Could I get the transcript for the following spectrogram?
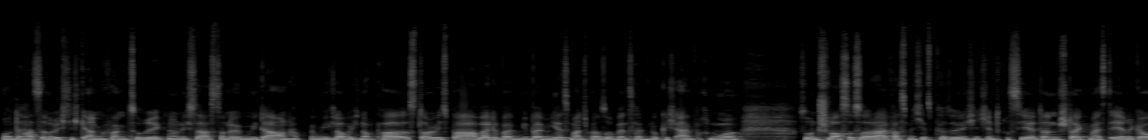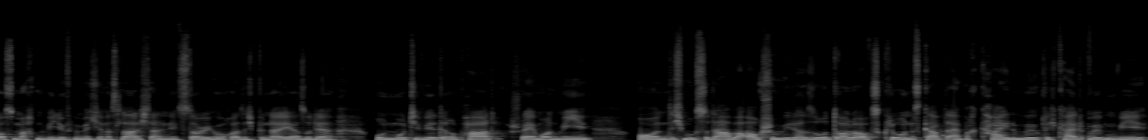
Und da hat es dann richtig angefangen zu regnen und ich saß dann irgendwie da und habe irgendwie, glaube ich, noch ein paar Stories bearbeitet. Bei mir, bei mir ist manchmal so, wenn es halt wirklich einfach nur so ein Schloss ist oder halt, was mich jetzt persönlich nicht interessiert, dann steigt meist Erik aus und macht ein Video für mich und das lade ich dann in die Story hoch. Also ich bin da eher so der unmotiviertere Part. Shame on me. Und ich musste da aber auch schon wieder so doll aufs Klo und es gab einfach keine Möglichkeit, irgendwie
